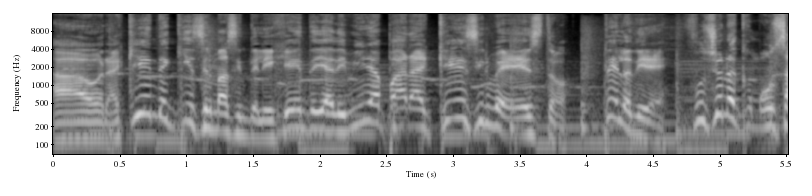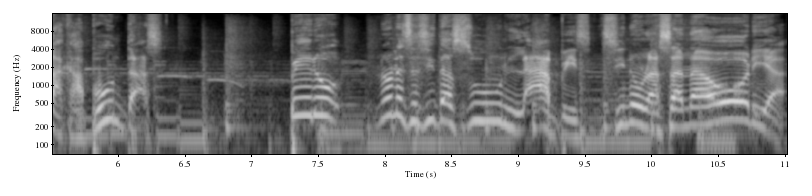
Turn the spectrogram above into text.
Ahora, ¿quién de aquí es el más inteligente y adivina para qué sirve esto? Te lo diré, funciona como un sacapuntas. Pero no necesitas un lápiz, sino una zanahoria.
